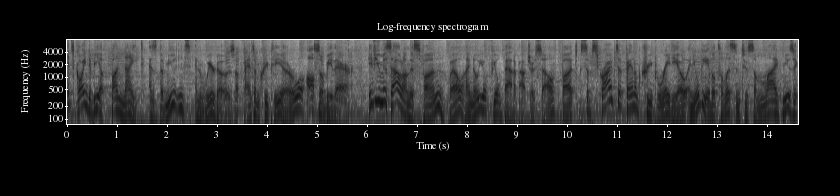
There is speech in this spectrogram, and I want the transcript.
It's going to be a fun night, as the mutants and weirdos of Phantom Creep Theater will also be there. If you miss out on this fun, well, I know you'll feel bad about yourself, but subscribe to Phantom Creep Radio and you'll be able to listen to some live music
